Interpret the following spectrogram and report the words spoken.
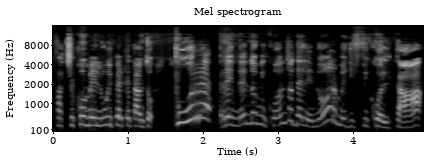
faccio come lui perché tanto, pur rendendomi conto delle enormi difficoltà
